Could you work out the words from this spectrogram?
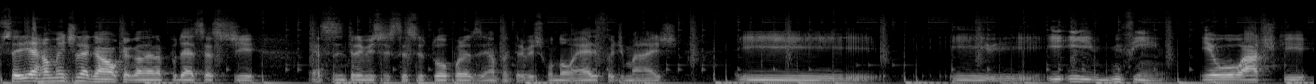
seria realmente legal que a galera pudesse assistir essas entrevistas que você citou, por exemplo, a entrevista com o Dom L foi demais. E, e, e, e, enfim, eu acho que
